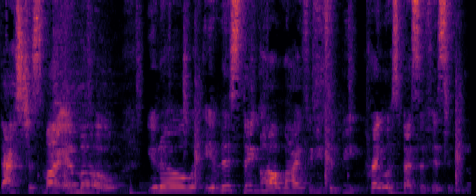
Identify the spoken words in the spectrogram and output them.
That's just my MO. You know, in this thing called life, you need to be pray with specificity.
